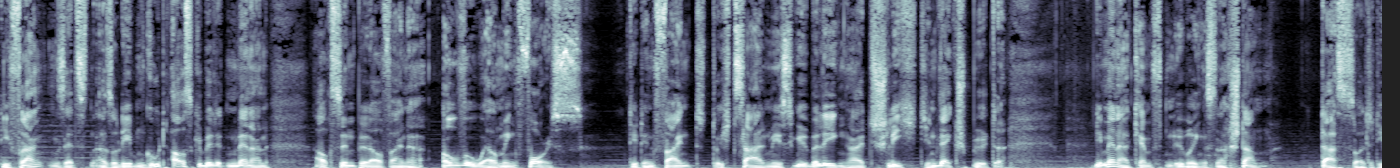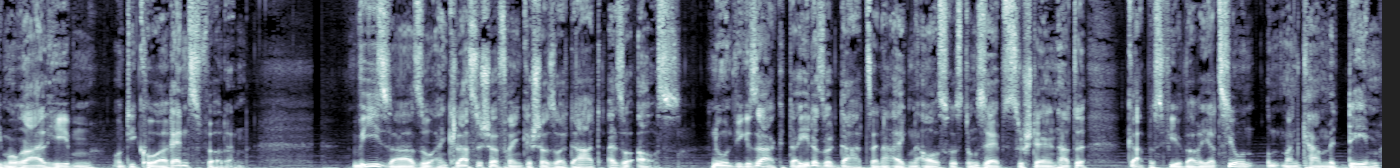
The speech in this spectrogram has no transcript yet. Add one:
Die Franken setzten also neben gut ausgebildeten Männern auch simpel auf eine overwhelming force, die den Feind durch zahlenmäßige Überlegenheit schlicht hinwegspülte. Die Männer kämpften übrigens nach Stamm. Das sollte die Moral heben und die Kohärenz fördern. Wie sah so ein klassischer fränkischer Soldat also aus? Nun, wie gesagt, da jeder Soldat seine eigene Ausrüstung selbst zu stellen hatte, gab es viel Variation und man kam mit dem,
